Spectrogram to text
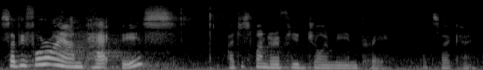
So before I unpack this, I just wonder if you'd join me in prayer. That's okay.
